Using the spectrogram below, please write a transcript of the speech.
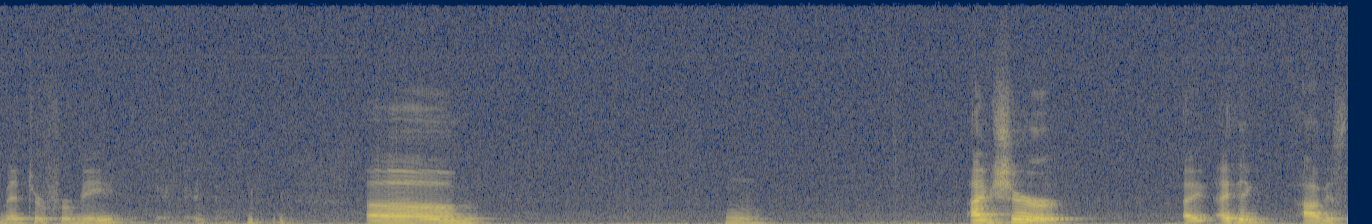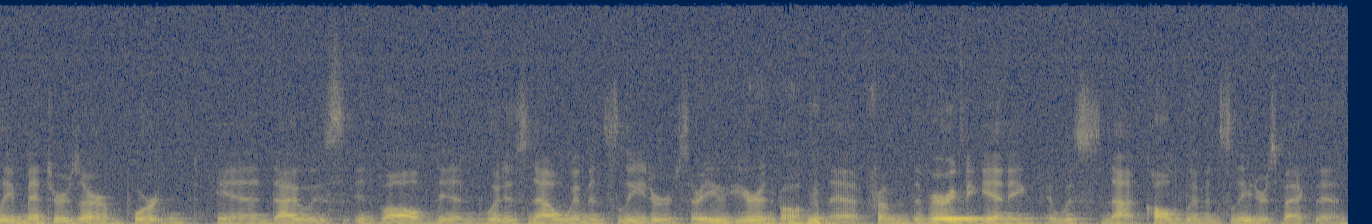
mentor for me. um, hmm. I'm sure. I, I think obviously mentors are important, and I was involved in what is now Women's Leaders. Are you? You're involved in that from the very beginning. It was not called Women's Leaders back then,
